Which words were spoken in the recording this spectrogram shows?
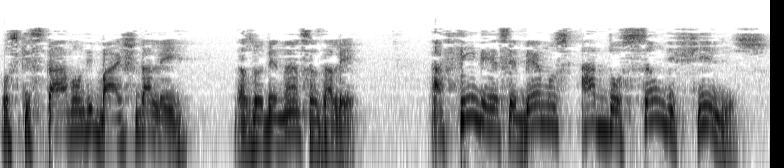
os que estavam debaixo da lei, das ordenanças da lei, a fim de recebermos adoção de filhos.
